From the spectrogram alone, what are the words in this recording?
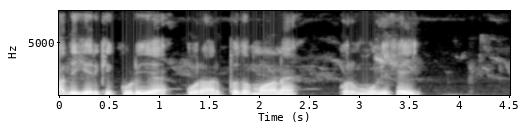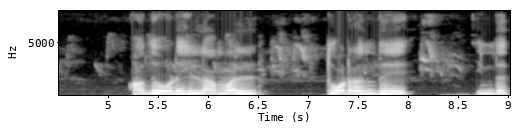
அதிகரிக்கக்கூடிய ஒரு அற்புதமான ஒரு மூலிகை. அதோடு இல்லாமல் தொடர்ந்து இந்த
